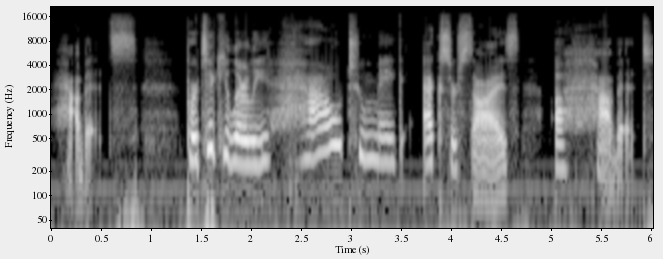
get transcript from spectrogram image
habits, particularly how to make exercise a habit.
